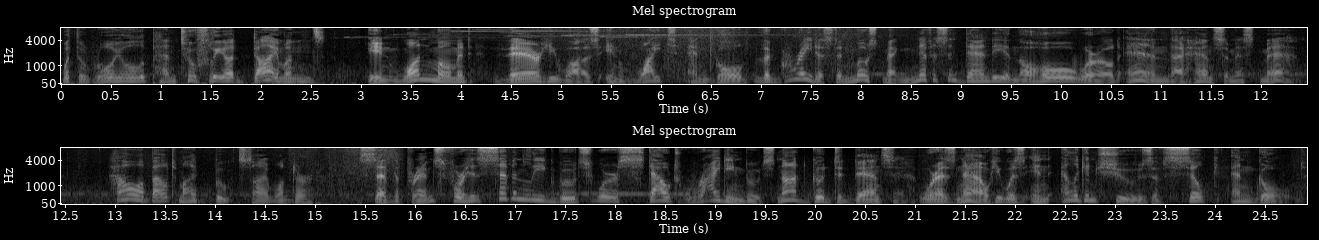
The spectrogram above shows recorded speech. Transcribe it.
with the royal pantuflia diamonds. In one moment, there he was, in white and gold, the greatest and most magnificent dandy in the whole world, and the handsomest man. How about my boots, I wonder? said the prince, for his seven league boots were stout riding boots, not good to dance in, whereas now he was in elegant shoes of silk and gold.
